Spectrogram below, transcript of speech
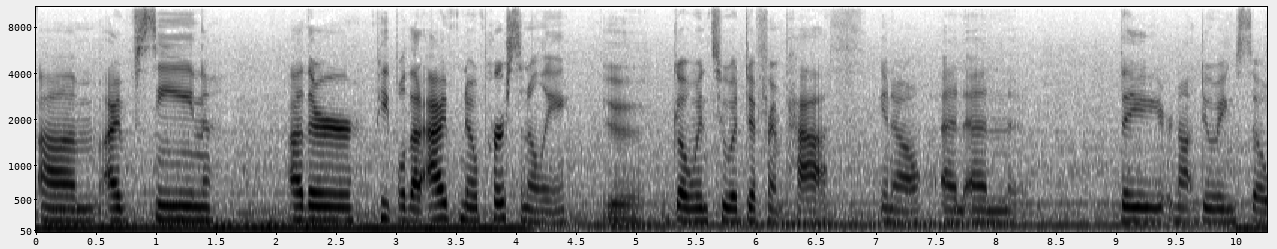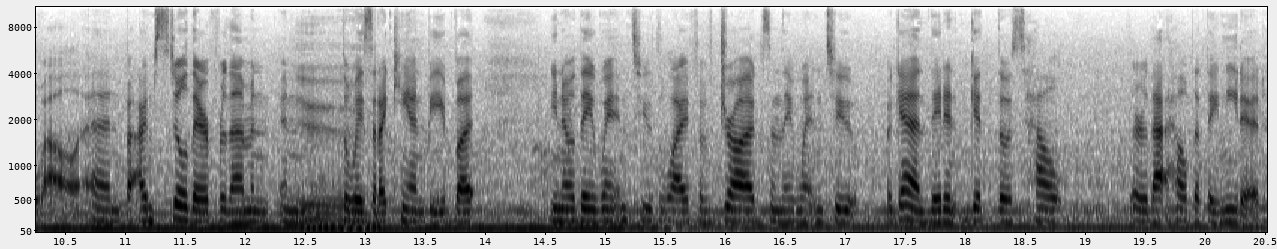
Um, I've seen other people that I know personally Yeah. go into a different path, you know, and and they are not doing so well. And but I'm still there for them in, in Yeah. the ways that I can be. But you know, they went into the life of drugs, and they went into again, they didn't get those help or that help that they needed.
